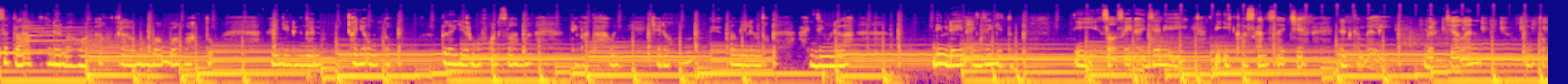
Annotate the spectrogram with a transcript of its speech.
setelah aku sadar bahwa aku terlalu membuang-buang waktu hanya dengan hanya untuk belajar move on selama lima tahun. Jadi anjing udahlah. Diudahin aja gitu. Diselesain aja di diikhlaskan saja. Dan kembali berjalan untuk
